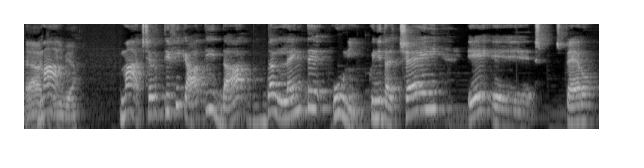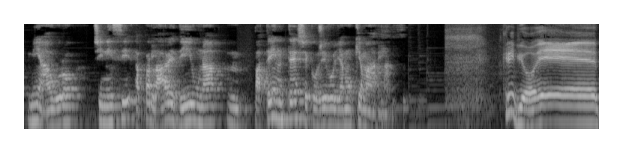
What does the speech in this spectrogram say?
Ah, ma, ma certificati da- dall'ente Uni, quindi dal CEI e eh, s- spero, mi auguro, si inizi a parlare di una mh, patente, se così vogliamo chiamarla. Cribio, e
